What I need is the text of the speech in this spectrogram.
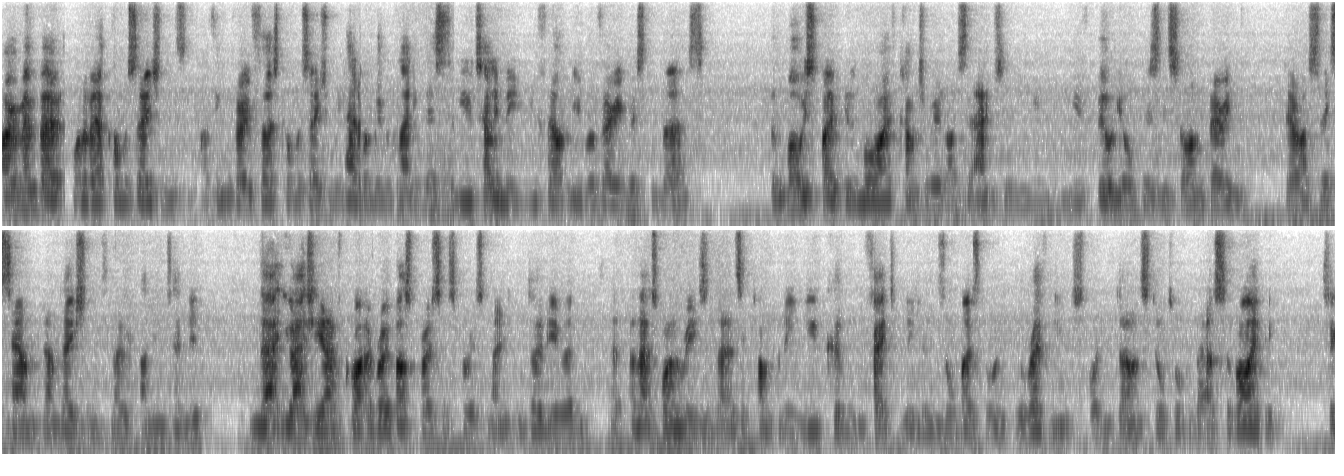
I remember one of our conversations, I think the very first conversation we had when we were planning this, you telling me you felt you were very risk averse. But the more we've spoken, the more I've come to realise that actually you, you've built your business on very, dare I say, sound foundations, no pun intended. That you actually have quite a robust process for risk management, don't you? And, and that's one reason that as a company you can effectively lose almost all of your revenues, what you've done, and still talk about surviving. So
